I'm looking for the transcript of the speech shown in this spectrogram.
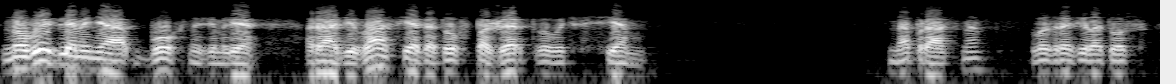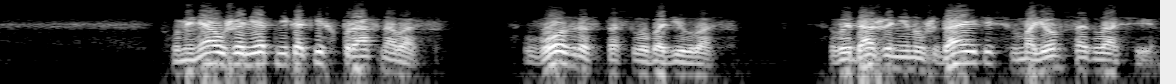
но вы для меня Бог на земле. Ради вас я готов пожертвовать всем». «Напрасно», — возразил Атос. «У меня уже нет никаких прав на вас. Возраст освободил вас. Вы даже не нуждаетесь в моем согласии.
